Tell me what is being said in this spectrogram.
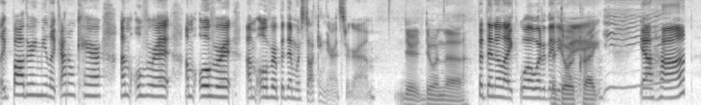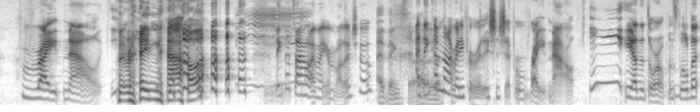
like bothering me. Like I don't care. I'm over it. I'm over it. I'm over it. But then we're stalking their Instagram. They're doing the But then they're like, well, what are they the door doing? crack Uh huh. Right now. right now. I think that's how I met your mother show. I think so. I think I'm not ready for a relationship right now. Yeah, the door opens a little bit.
